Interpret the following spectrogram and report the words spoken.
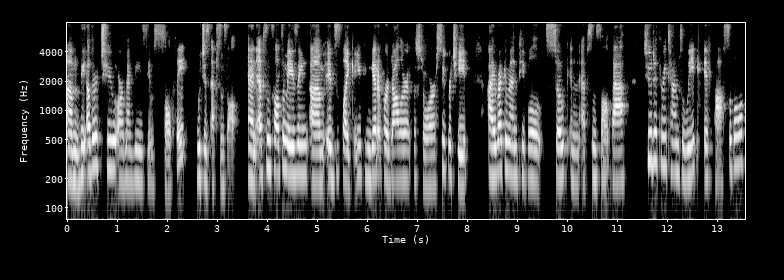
Um, the other two are magnesium sulfate, which is Epsom salt. And Epsom salt's amazing. Um, it's like you can get it for a dollar at the store, super cheap. I recommend people soak in an Epsom salt bath two to three times a week, if possible,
